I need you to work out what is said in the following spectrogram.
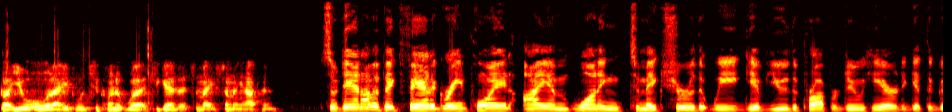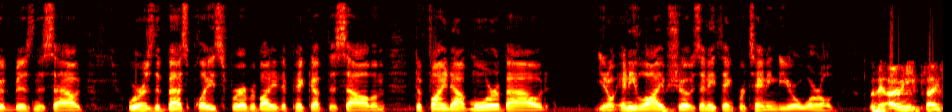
but you're all able to kind of work together to make something happen. So, Dan, I'm a big fan of Greenpoint. I am wanting to make sure that we give you the proper due here to get the good business out. Where is the best place for everybody to pick up this album to find out more about, you know, any live shows, anything pertaining to your world? Well, the only place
